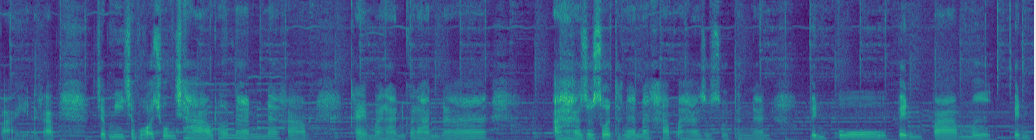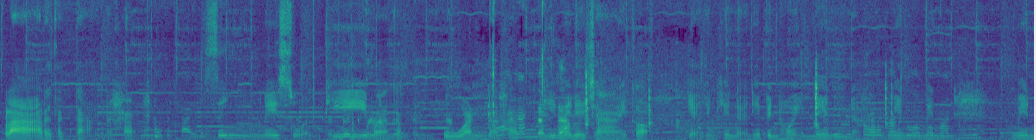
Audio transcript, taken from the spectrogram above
ไปนะครับ จะมีเฉพาะช่วงเช้าเท่านั้นนะครับ ใครมาทานก็ทานนะ อาหารสดๆทั้งนั้นนะครับ อาหารสดๆทั้งนั้น เป็นปูเป็นปลาหมึกเป็นปลาอะไรต่างๆนะครับ ซึ่งในส่วนที่มากับอวนนะครับอ๋อนั่นที่ดำๆไม่ได้ใช้ก็อย่างอย่างเช่น อันนี้เป็นหอยเม่นนะครับเม่นเม่นเม่น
